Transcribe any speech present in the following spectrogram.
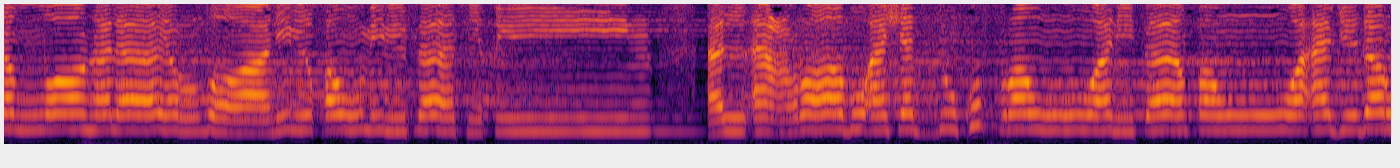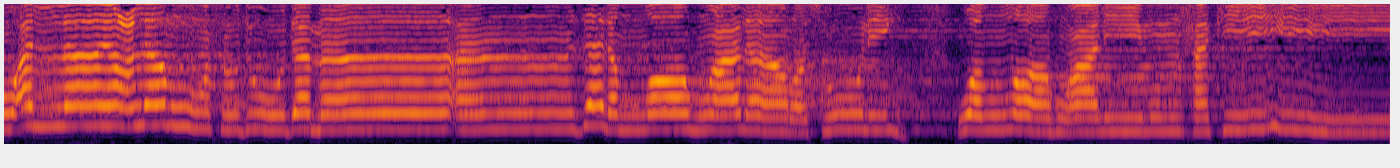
الله لا يرضى عن القوم الفاسقين الأعراب أشد كفرا ونفاقا وأجدر ألا يعلموا حدود ما أنزل الله على رسوله والله عليم حكيم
